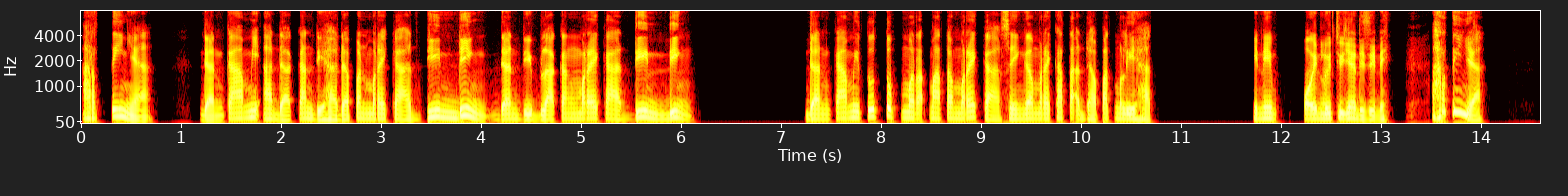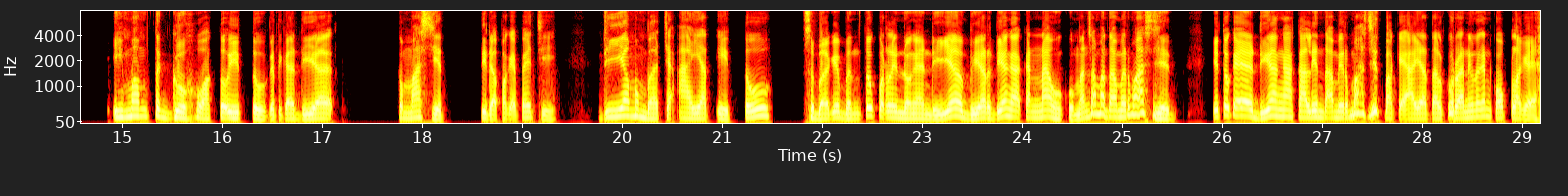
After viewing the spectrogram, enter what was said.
Artinya, dan kami adakan di hadapan mereka dinding dan di belakang mereka dinding. Dan kami tutup mata mereka sehingga mereka tak dapat melihat. Ini poin lucunya di sini. Artinya, Imam Teguh waktu itu ketika dia ke masjid tidak pakai peci, dia membaca ayat itu sebagai bentuk perlindungan dia biar dia nggak kena hukuman sama tamir masjid. Itu kayak dia ngakalin tamir masjid pakai ayat Al-Quran itu kan koplak ya.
